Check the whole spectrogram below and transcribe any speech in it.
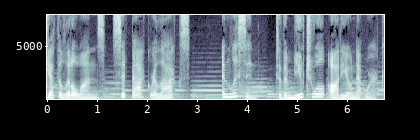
Get the little ones, sit back, relax, and listen to the Mutual Audio Network.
